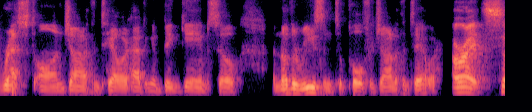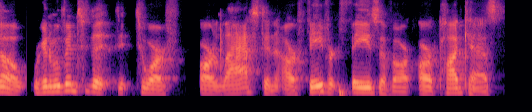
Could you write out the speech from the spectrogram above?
rest on Jonathan Taylor having a big game. So another reason to pull for Jonathan Taylor. All right, so we're going to move into the to our our last and our favorite phase of our our podcast,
